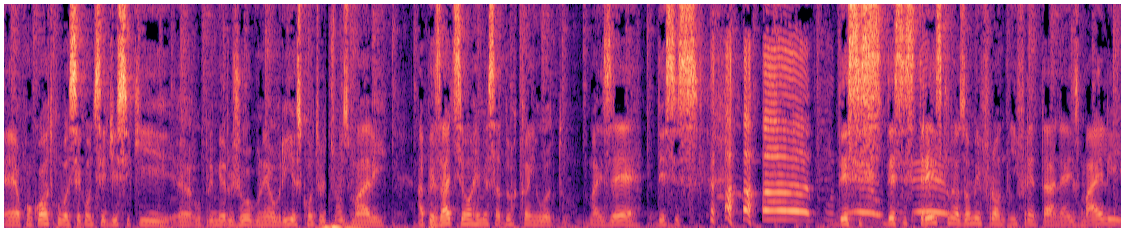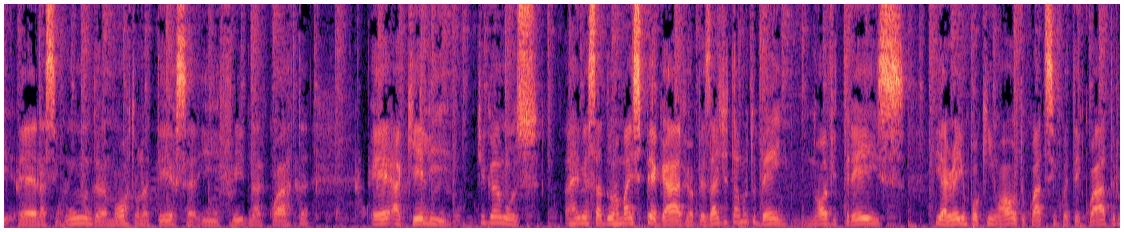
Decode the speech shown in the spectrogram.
é, eu concordo com você quando você disse que é, o primeiro jogo, né, Urias contra o Drew Smiley, apesar de ser um arremessador canhoto, mas é desses desses, desses três que nós vamos enfrentar, né? Smiley é, na segunda, Morton na terça e Freed na quarta, é aquele, digamos, arremessador mais pegável, apesar de estar muito bem, 9-3, e array um pouquinho alto, 4,54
